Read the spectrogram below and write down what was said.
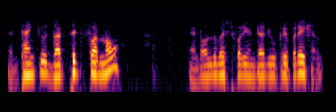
And thank you. That's it for now. And all the best for your interview preparations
